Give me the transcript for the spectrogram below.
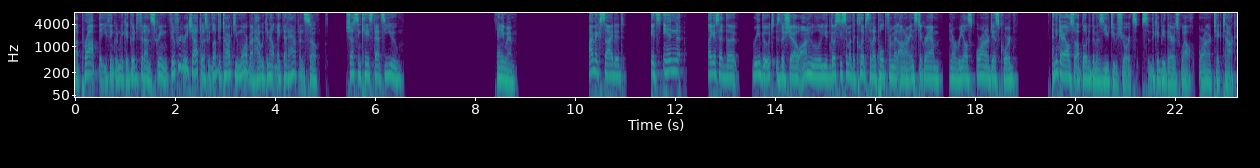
a prop that you think would make a good fit on screen, feel free to reach out to us. We'd love to talk to you more about how we can help make that happen. So, just in case that's you. Anyway, I'm excited. It's in, like I said, the reboot is the show on Hulu. You can go see some of the clips that I pulled from it on our Instagram and our Reels or on our Discord. I think I also uploaded them as YouTube shorts, so they could be there as well, or on our TikTok.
